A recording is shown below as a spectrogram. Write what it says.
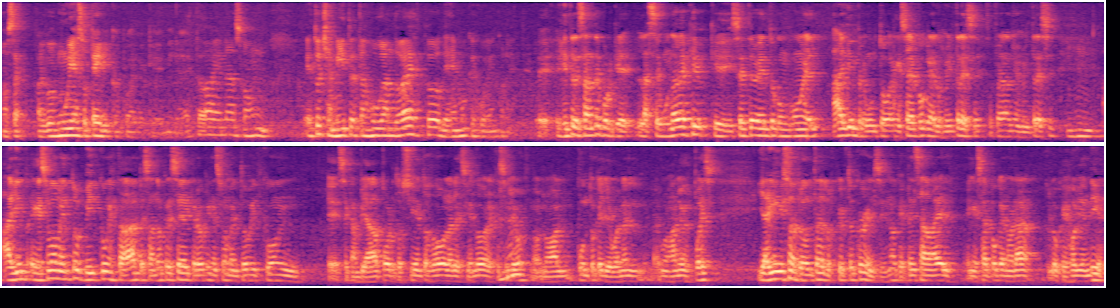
no sé, algo muy esotérico, pues, de que mira, esta vaina son, estos chamitos están jugando a esto, dejemos que jueguen con esto. Eh, Es interesante porque la segunda vez que, que hice este evento con, con él, alguien preguntó, en esa época, en el 2013, se fue en el año 2013, alguien, en ese momento Bitcoin estaba empezando a crecer, creo que en ese momento Bitcoin eh, se cambiaba por 200 dólares, 100 dólares, qué sé yo, no, no al punto que llegó en el, algunos años después. Y alguien hizo una pregunta de los cryptocurrencies, ¿no? ¿Qué pensaba él? En esa época no era lo que es hoy en día.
